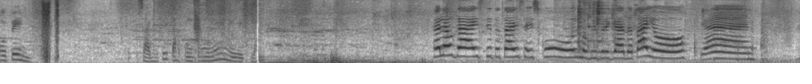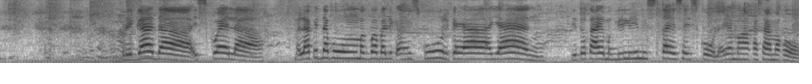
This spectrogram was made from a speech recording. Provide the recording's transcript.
Open. Sabi ko, itapon ko muna yun. eh. Wait lang. Hello guys! Dito tayo sa school. Magbibrigada tayo. Yan. Brigada, eskwela. Malapit na pong magbabalik ang school. Kaya yan. Dito tayo maglilinis tayo sa school. Ayan mga kasama ko.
